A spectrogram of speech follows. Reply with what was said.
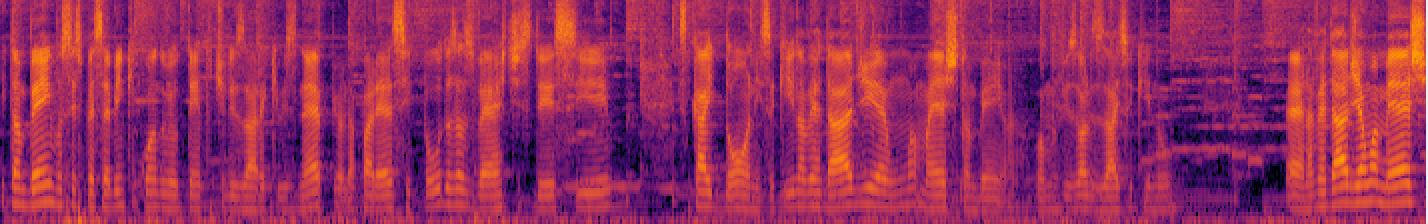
E também vocês percebem que quando eu tento utilizar aqui o Snap, olha, aparece todas as vestes desse Skydone. Isso aqui, na verdade, é uma mesh também, ó. Vamos visualizar isso aqui no é, na verdade é uma mesh,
